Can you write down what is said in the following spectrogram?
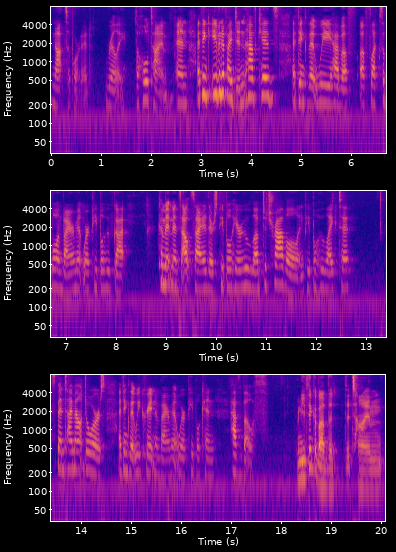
not supported really the whole time. And I think even if I didn't have kids, I think that we have a, a, flexible environment where people who've got commitments outside, there's people here who love to travel and people who like to spend time outdoors. I think that we create an environment where people can have both. When you think about the, the time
